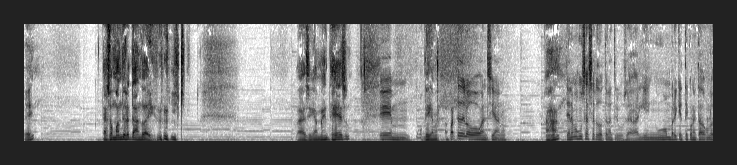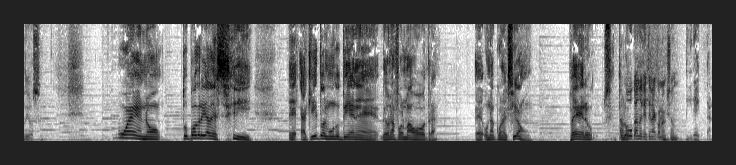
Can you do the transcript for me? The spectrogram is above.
¿Eh? Está asomando y retando ahí. Básicamente es eso. Em, Dígame. aparte de los ancianos, Ajá. tenemos un sacerdote en la tribu, o sea, alguien, un hombre que esté conectado con los dioses. Bueno, tú podrías decir, eh, aquí todo el mundo tiene de una forma u otra eh, una conexión, pero si tú Estamos lo... buscando que tiene una conexión directa.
